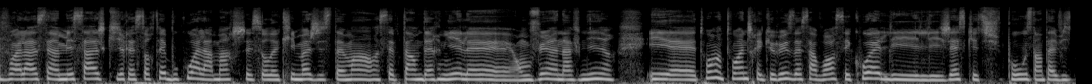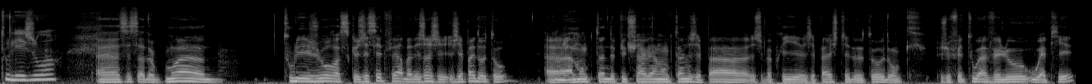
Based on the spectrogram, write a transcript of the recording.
Voilà, c'est un message qui ressortait beaucoup à la marche sur le climat justement en septembre dernier. Là, on veut un avenir. Et toi, Antoine, je serais curieuse de savoir c'est quoi les, les, gestes que tu poses dans ta vie de tous les jours? c'est ça. Donc moi, tous les jours, ce que j'essaie de faire, bah déjà, j'ai pas d'auto. Euh, à Moncton, depuis que je suis arrivé à Moncton, j'ai pas, j'ai pas pris, j'ai pas acheté d'auto, donc je fais tout à vélo ou à pied.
